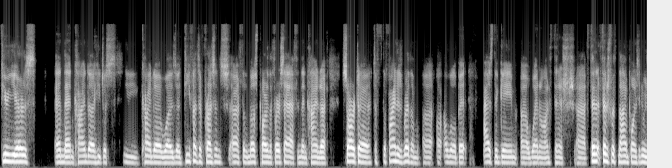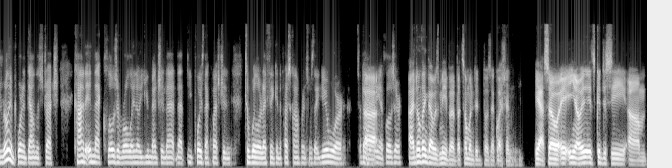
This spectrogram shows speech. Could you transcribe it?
few years and then kind of he just he kind of was a defensive presence uh, for the most part in the first half, and then kind of started to, to, to find his rhythm uh, a, a, little bit as the game uh, went on. Finish uh, fin- finished with nine points, and he was really important down the stretch, kind of in that closer role. I know you mentioned that that you posed that question to Willard. I think in the press conference was that you or about uh, being a closer? I don't think that was me, but but someone did pose that question. Yeah, so it, you know it, it's good to see. Um,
